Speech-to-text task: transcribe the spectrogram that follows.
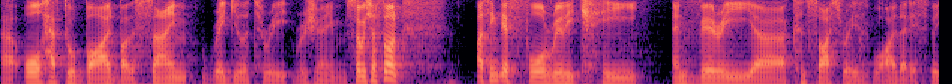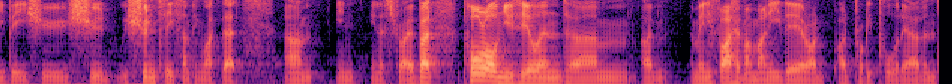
uh, all have to abide by the same regulatory regime. So, which I thought, I think there are four really key and very uh, concise reasons why that SVB issue should we shouldn't see something like that um, in in Australia. But poor old New Zealand. Um, i mean, if I had my money there, I'd, I'd probably pull it out and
